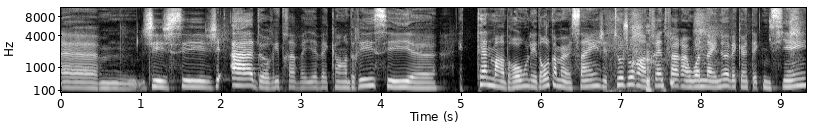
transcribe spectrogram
Euh, j'ai adoré travailler avec André. C'est euh, tellement drôle. Elle est drôle comme un singe. Elle est toujours en train de faire un one-liner avec un technicien.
